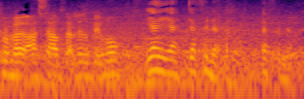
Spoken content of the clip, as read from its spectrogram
promote ourselves that little bit more. Yeah, yeah, definitely, definitely.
